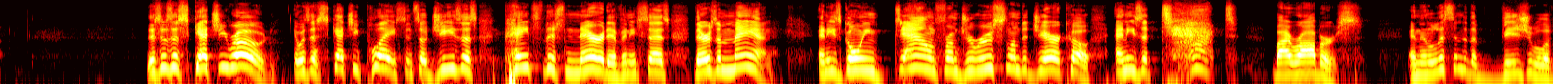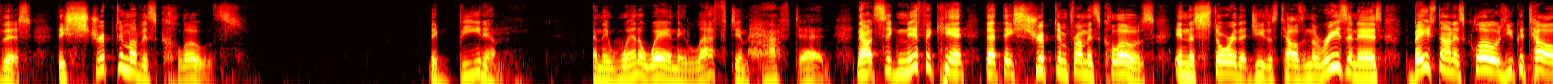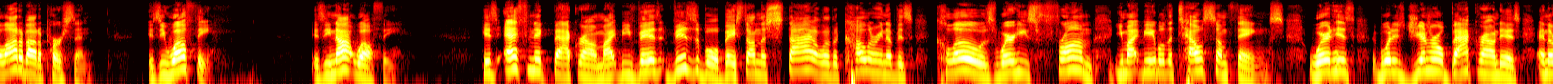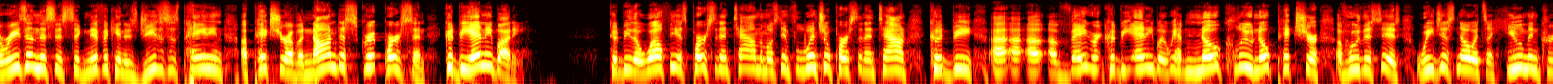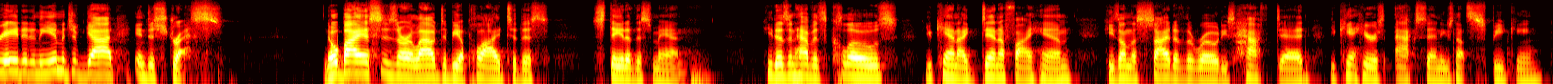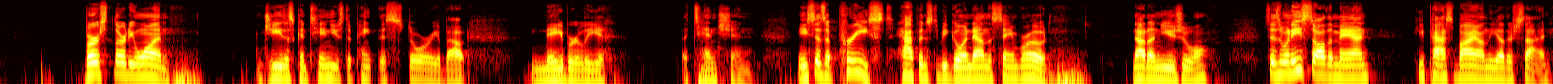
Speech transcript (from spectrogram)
This is a sketchy road. It was a sketchy place. And so Jesus paints this narrative and he says, There's a man, and he's going down from Jerusalem to Jericho, and he's attacked by robbers. And then listen to the visual of this they stripped him of his clothes, they beat him, and they went away and they left him half dead. Now, it's significant that they stripped him from his clothes in the story that Jesus tells. And the reason is based on his clothes, you could tell a lot about a person. Is he wealthy? Is he not wealthy? His ethnic background might be vis- visible based on the style or the coloring of his clothes, where he's from. You might be able to tell some things, where his, what his general background is. And the reason this is significant is Jesus is painting a picture of a nondescript person. Could be anybody. Could be the wealthiest person in town, the most influential person in town. Could be a, a, a vagrant. Could be anybody. We have no clue, no picture of who this is. We just know it's a human created in the image of God in distress. No biases are allowed to be applied to this state of this man. He doesn't have his clothes. You can't identify him. He's on the side of the road. He's half dead. You can't hear his accent. He's not speaking. Verse 31, Jesus continues to paint this story about neighborly attention. He says a priest happens to be going down the same road. Not unusual. says when he saw the man, he passed by on the other side.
